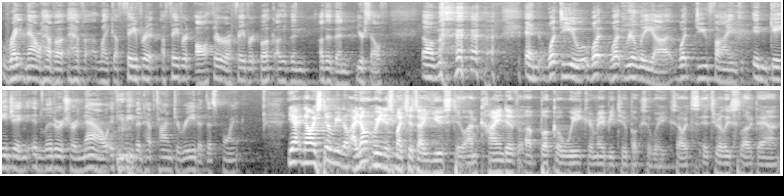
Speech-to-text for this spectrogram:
right now have a have a, like a favorite a favorite author or a favorite book other than other than yourself. Um, and what do you what what really uh, what do you find engaging in literature now if you even have time to read at this point? Yeah, no, I still read. I don't read as much as I used to. I'm kind of a book a week or maybe two books a week, so it's it's really slowed down.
